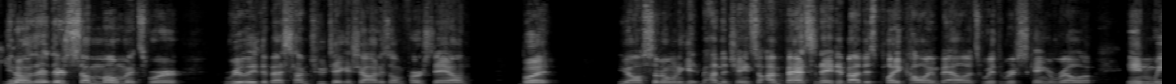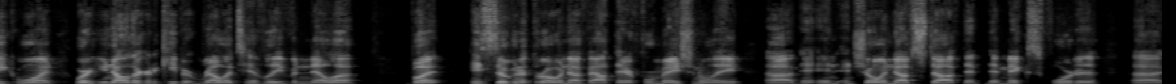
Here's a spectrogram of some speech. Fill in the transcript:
you know, there, there's some moments where really the best time to take a shot is on first down, but you also don't want to get behind the chain. So I'm fascinated by this play calling balance with Rich Scangarello in week one, where you know they're going to keep it relatively vanilla, but he's still going to throw enough out there formationally uh, and and show enough stuff that that makes Florida uh,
